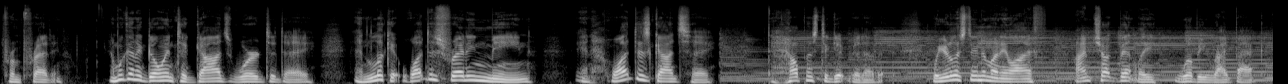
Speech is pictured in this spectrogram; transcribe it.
from fretting. And we're going to go into God's Word today and look at what does fretting mean and what does God say to help us to get rid of it. Well, you're listening to Money Life. I'm Chuck Bentley. We'll be right back.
